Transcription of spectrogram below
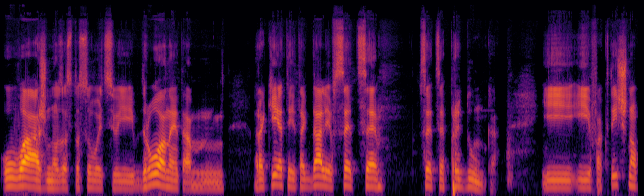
уважно застосовують свої дрони, там, ракети і так далі. Все це, все це придумка. І, і фактично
